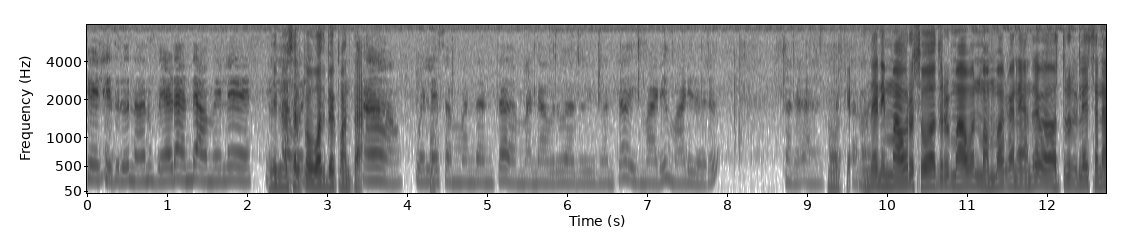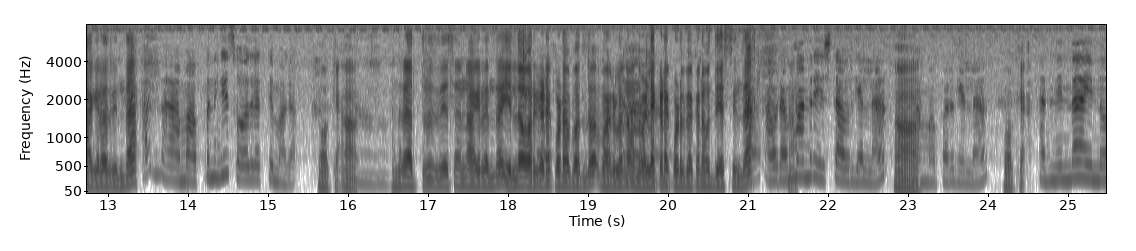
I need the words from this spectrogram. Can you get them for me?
ಕೇಳಿದ್ರು ನಾನು ಬೇಡ ಅಂದೆ ಆಮೇಲೆ ಇನ್ನೂ ಸ್ವಲ್ಪ ಓದ್ಬೇಕು ಅಂತ. ಹಾ ಒಳ್ಳೆ ಸಂಬಂಧ ಅಂತ ಮನೆಯವರು ಅದು ಇದು ಅಂತ ಇದು ಮಾಡಿ ಮಾಡಿದರು. ಅದ ಓಕೆ ಅಂದ್ರೆ ನಿಮ್ಮ ಅವರು ಸೋದರು ಮಾವನ್ ಮೊಮ್ಮಗನೇ ಅಂದ್ರೆ ಹತ್ರ ರಿಲೇಷನ್ ಆಗಿರೋದ್ರಿಂದ ನಮ್ಮ ಅಪ್ಪನಿಗೆ ಸೋದರತ್ತೆ ಮಗ. ಓಕೆ ಹಾಂ. ಅಂದರೆ ಹತ್ರ ದೇಶ ಆಗಿರೋದ್ರಿಂದ ಎಲ್ಲ ಹೊರಗಡೆ ಕೊಡೋ ಬದಲು ಮಗಳನ್ನ ಒಂದು ಒಳ್ಳೆ ಕಡೆ ಕೊಡಬೇಕನ್ನೋ ಉದ್ದೇಶದಿಂದ. ಅವ್ರ ಅಮ್ಮ ಅಂದ್ರೆ ಇಷ್ಟ ಅವ್ರಿಗೆಲ್ಲ ನಮ್ಮ ಅಪ್ಪರಿಗೆಲ್ಲ. ಓಕೆ ಅದರಿಂದ ಇನ್ನು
